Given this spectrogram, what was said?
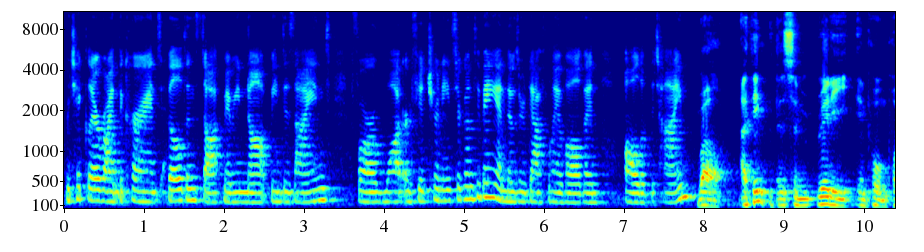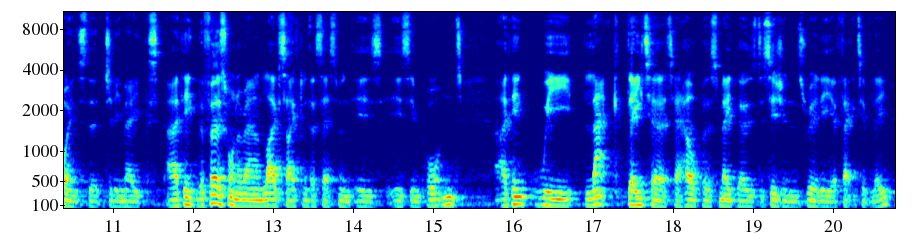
particularly around the current build building stock maybe not being designed for what our future needs are going to be, and those are definitely evolving all of the time. Well, I think there's some really important points that Gilly makes. I think the first one around life cycle assessment is is important. I think we lack data to help us make those decisions really effectively.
